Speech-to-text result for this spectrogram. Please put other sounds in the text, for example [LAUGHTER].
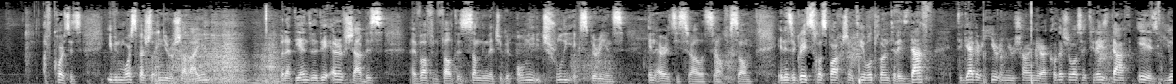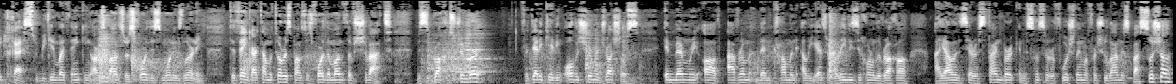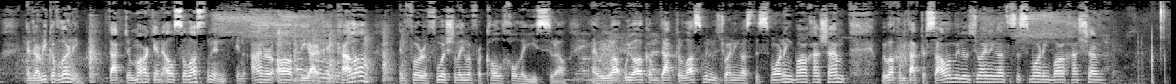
Of course, it's even more special in Yerushalayim. But at the end of the day, Erev Shabbos, I've often felt is something that you could only truly experience in Eretz Yisrael itself. So it is a great schos Baruch Hashem to be able to learn today's daf together here in Yerushalayim near Kodesh. Also, today's daf is Yud Ches. We begin by thanking our sponsors for this morning's learning. To thank our Talmud Torah sponsors for the month of Shvat, Mrs. Bracha Strimber, for dedicating all the Sherman Drushos in memory of Avram ben Kalman Eliezer Halevi Zichron Levracha, Ayal and Sarah Steinberg, and the Eschusser Rafu Shlema for Shulamis Basusha, and our week of learning, Dr. Mark and Elsa Lustman, in honor of the Archei Kala, and for Rafu Shlema for Kol Chole Yisrael. And we, wel- we welcome Dr. Lustman, who's joining us this morning, Baruch Hashem. We welcome Dr. Solomon, who's joining us this morning, Baruch Hashem.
